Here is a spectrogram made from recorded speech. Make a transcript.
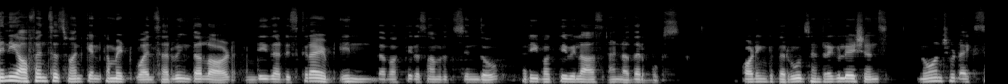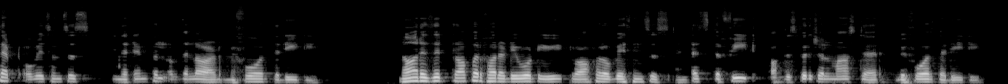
many offenses one can commit while serving the Lord, and these are described in the Bhakti Rasamrita Sindhu, Hari Bhakti Vilas, and other books. According to the rules and regulations, no one should accept obeisances in the temple of the Lord before the deity. Nor is it proper for a devotee to offer obeisances and touch the feet of the spiritual master before the deity.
